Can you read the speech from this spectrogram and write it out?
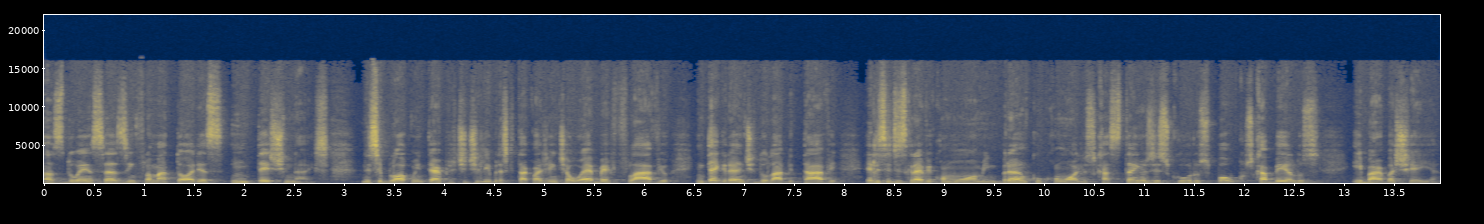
as doenças inflamatórias intestinais. Nesse bloco, o intérprete de Libras que está com a gente é o Weber Flávio, integrante do Labitave. Ele se descreve como um homem branco, com olhos castanhos escuros, poucos cabelos e barba cheia.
